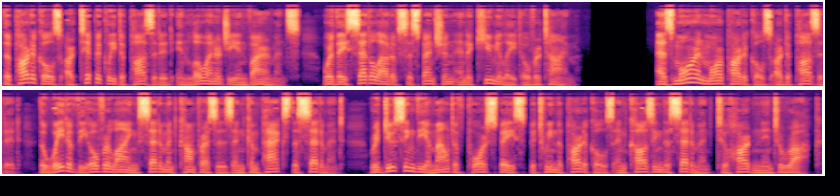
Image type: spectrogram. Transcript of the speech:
The particles are typically deposited in low-energy environments, where they settle out of suspension and accumulate over time. As more and more particles are deposited, the weight of the overlying sediment compresses and compacts the sediment, reducing the amount of pore space between the particles and causing the sediment to harden into rock.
